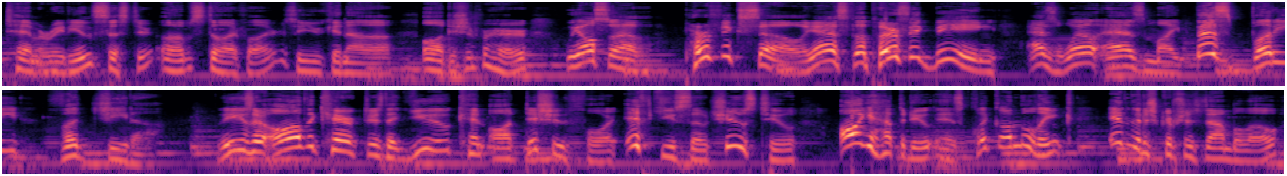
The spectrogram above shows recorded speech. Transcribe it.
Tamaranean sister of Starfire, so you can uh, audition for her. We also have Perfect Cell, yes, the perfect being, as well as my best buddy, Vegeta. These are all the characters that you can audition for if you so choose to. All you have to do is click on the link in the descriptions down below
